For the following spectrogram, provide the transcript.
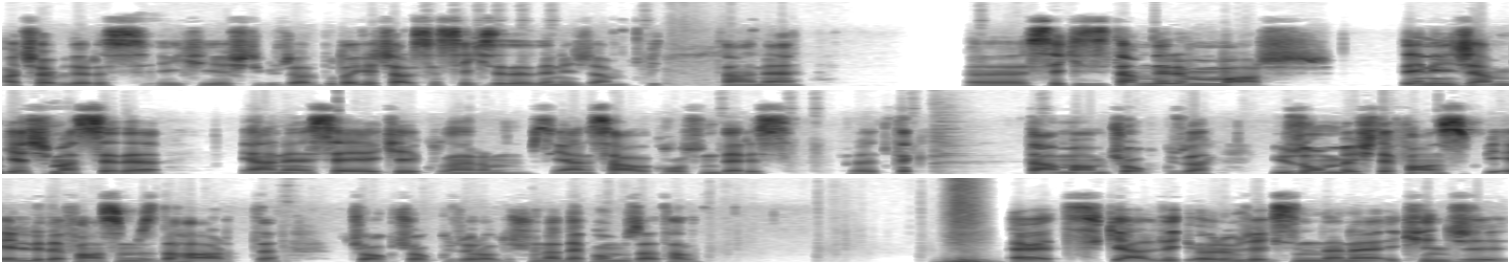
açabiliriz. İyi ki geçti güzel. Bu da geçerse 8'e de deneyeceğim bir tane. Ee, 8 itemlerim var. Deneyeceğim. Geçmezse de yani SYK'yi kullanırım. Yani sağlık olsun deriz. Şöyle tık. Tamam çok güzel. 115 defans. Bir 50 defansımız daha arttı. Çok çok güzel oldu. Şunu da depomuza atalım. Evet geldik Örümcek Zindanı ikinci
